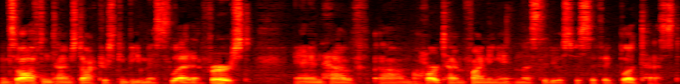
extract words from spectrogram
And so oftentimes doctors can be misled at first and have um, a hard time finding it unless they do a specific blood test.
